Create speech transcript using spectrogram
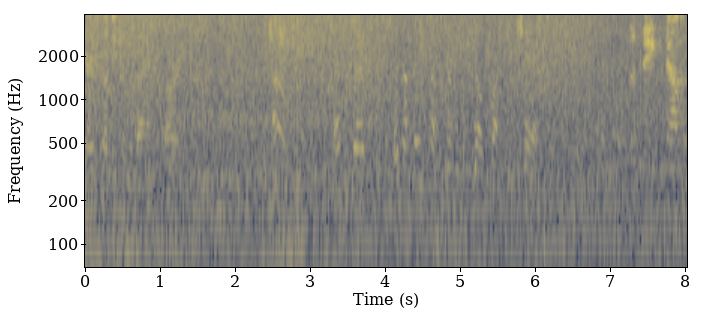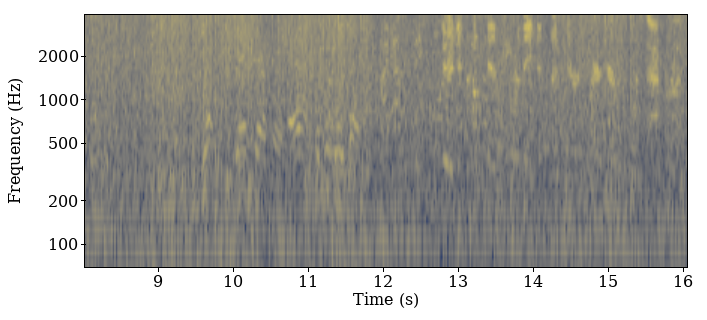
There's Sundies in the back, sorry. Oh, that's good. There's a base up here we can go fucking check. The same council. Yep, Sandcastle, at the new waypoint. Dude, how pissed were they to send their entire air force after us?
